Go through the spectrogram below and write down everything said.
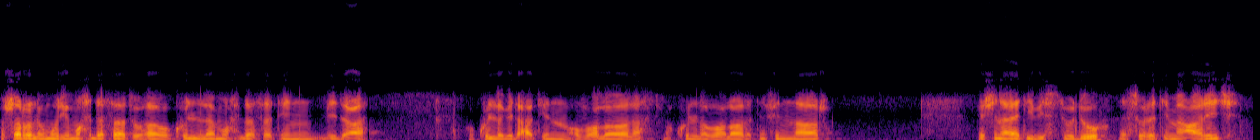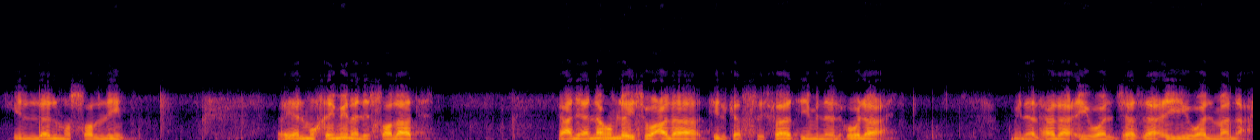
وشر الأمور محدثاتها وكل محدثة بدعة وكل بدعة ضلالة وكل ضلالة في النار. يشنا آياتي بستودو لسورة معارج إلا المصلين. أي المقيمين للصلاة. يعني أنهم ليسوا على تلك الصفات من الهلع من الهلع والجزع والمنع.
